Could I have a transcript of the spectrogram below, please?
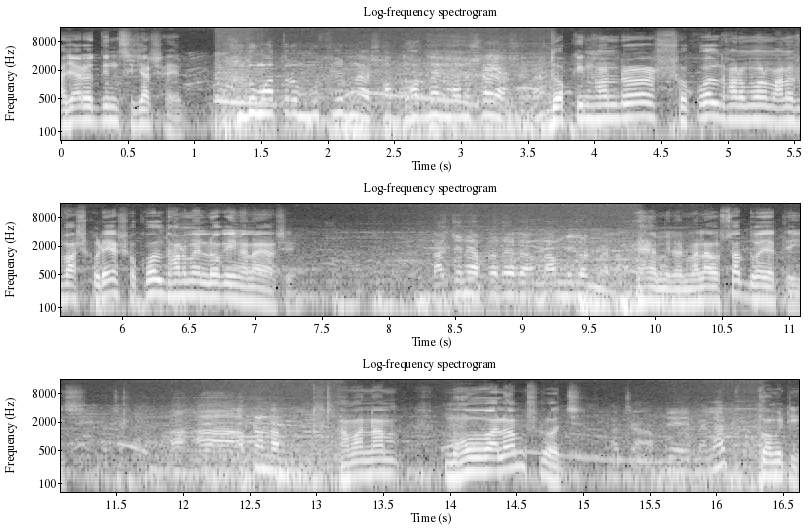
আজারউদ্দিন সিজার সাহেব। শুধুমাত্র মুসলিম না সব ধর্মের মানুষরাই আসে না? দক্ষিণখণ্ড সকল ধর্মের মানুষ বাস করে সকল ধর্মের লোক এই মেলায় আসে। তার জন্য আপনাদের নাম মিলন মেলা? হ্যাঁ মিলন মেলা উৎসব দু হাজার তেইশ আপনার নাম? আমার নাম মহবুব আলম সুরজ। আচ্ছা আপনি এই মেলার? কমিটি।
